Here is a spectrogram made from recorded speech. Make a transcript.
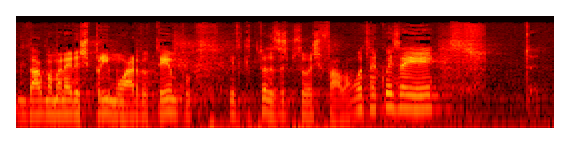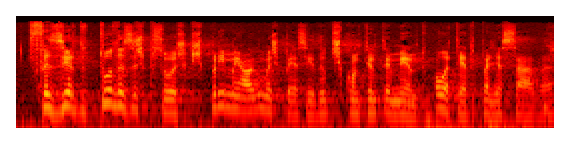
de alguma maneira exprime o ar do tempo e de que todas as pessoas falam. Outra coisa é fazer de todas as pessoas que exprimem alguma espécie de descontentamento ou até de palhaçada,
